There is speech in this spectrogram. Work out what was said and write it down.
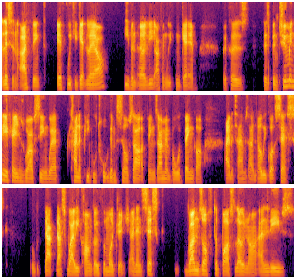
listen I think if we could get Leao even early I think we can get him because there's been too many occasions where I've seen where kind of people talk themselves out of things. I remember with Wenger at the time, it's like, no, we got Cesc. That that's why we can't go for Modric. And then Cesc runs off to Barcelona and leaves,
